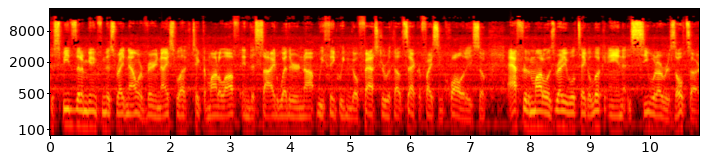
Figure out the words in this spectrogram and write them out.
the speeds that I'm getting from this right now are very nice. We'll have to take the model off and decide whether or not we think we can go faster without sacrificing quality. So after the model is ready, we'll take a look and see what our results are.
